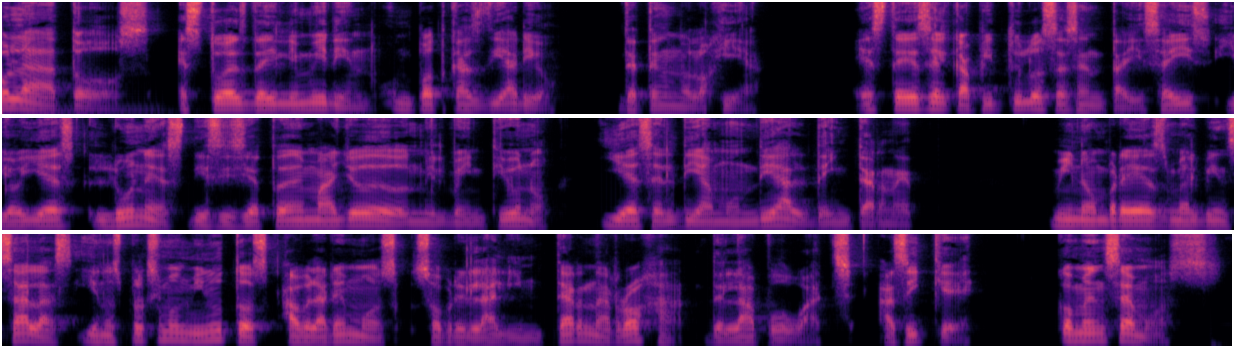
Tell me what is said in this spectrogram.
Hola a todos, esto es Daily Meeting, un podcast diario de tecnología. Este es el capítulo 66 y hoy es lunes 17 de mayo de 2021 y es el Día Mundial de Internet. Mi nombre es Melvin Salas y en los próximos minutos hablaremos sobre la linterna roja del Apple Watch, así que comencemos.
